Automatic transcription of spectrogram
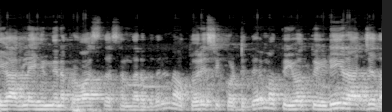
ಈಗಾಗಲೇ ಹಿಂದಿನ ಪ್ರವಾಸದ ಸಂದರ್ಭದಲ್ಲಿ ನಾವು ತೋರಿಸಿಕೊಟ್ಟಿದ್ದೇವೆ ಮತ್ತು ಇವತ್ತು ಇಡೀ ರಾಜ್ಯದ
